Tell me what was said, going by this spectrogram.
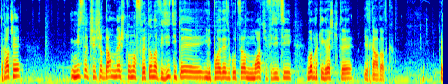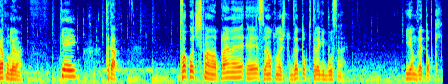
Така че, мисля, че ще дам нещо на света на физиците или поне тези, които са младши физици, въпреки грешките и така нататък. Приятно гледане. Ей! Така. Това, което искаме да направим е следното нещо. Две топки трябва да ги блъснем. Имам две топки.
